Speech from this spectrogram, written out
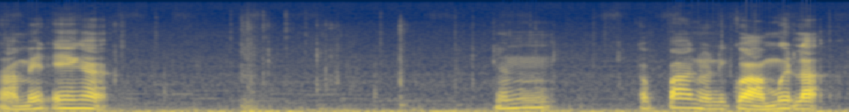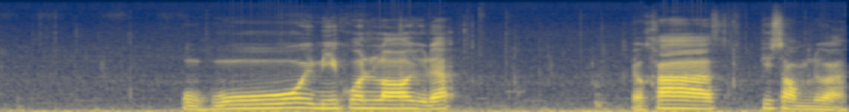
สามเม็ดเองอะ่ะ งั้นกลับบ้านก่อนดีกว่ามืดละ โอ้โห มีคนรออยู่แล้ว เดี๋ยวฆ่าพี่ซอมดีกว่า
